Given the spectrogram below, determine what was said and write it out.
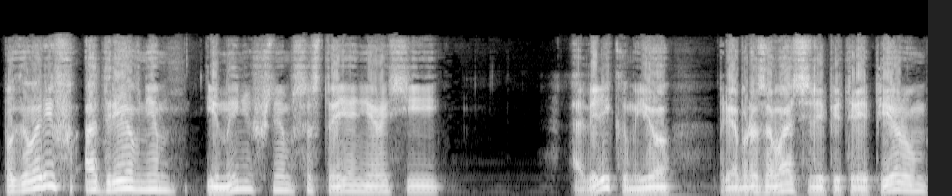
Поговорив о древнем и нынешнем состоянии России, о великом ее преобразователе Петре I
